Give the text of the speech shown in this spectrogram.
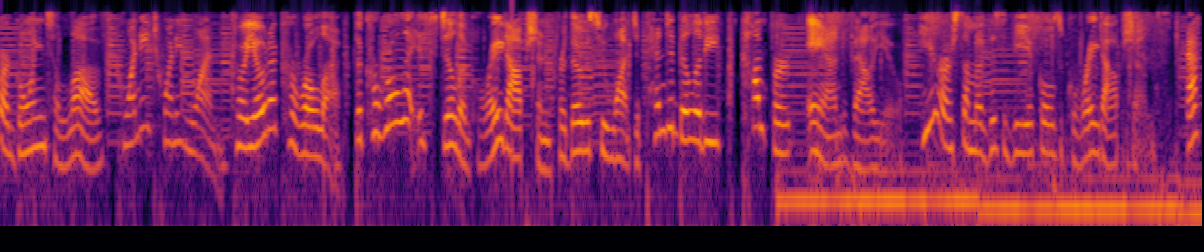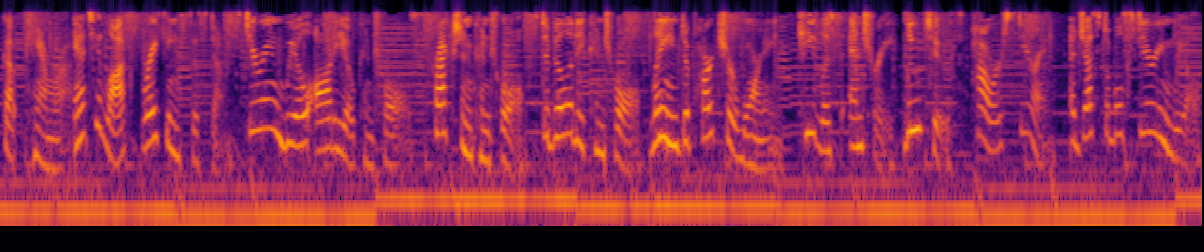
are going to love 2021 Toyota Corolla. The Corolla is still a great option for those who want dependability, comfort, and value. Here are some of this vehicle's great options. Backup camera, anti-lock braking system, steering wheel audio controls, traction control, stability control, lane departure warning, keyless entry, Bluetooth, power steering, adjustable steering wheel,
